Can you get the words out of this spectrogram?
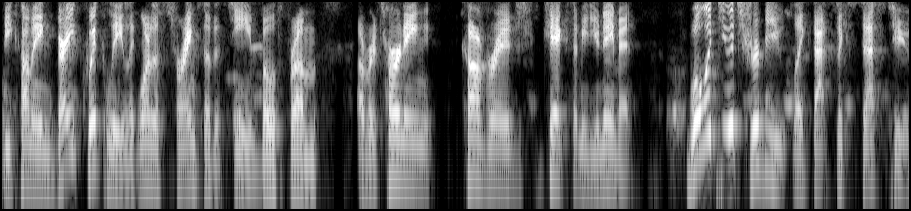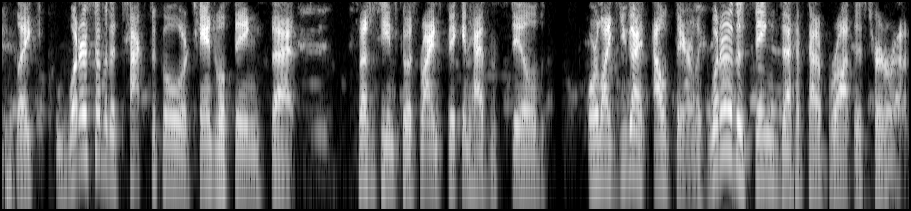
becoming very quickly like one of the strengths of this team, both from a returning coverage, kicks. I mean, you name it. What would you attribute like that success to? Like, what are some of the tactical or tangible things that special teams coach Ryan Ficken has instilled, or like you guys out there? Like, what are the things that have kind of brought this turnaround?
